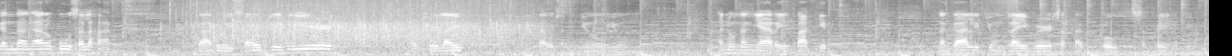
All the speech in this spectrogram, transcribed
Magandang araw po sa lahat. Godway Sarge here. How's your life? Kita ko sa inyo yung anong nangyari, bakit nagalit yung driver sa tugboat sa crane of Unity.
